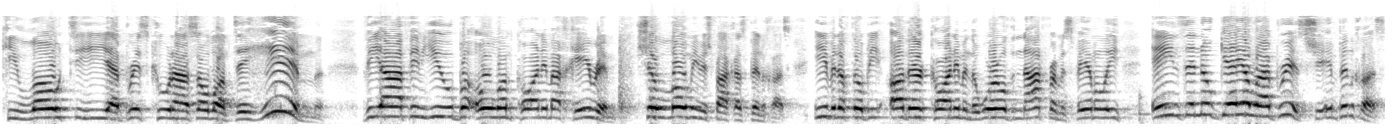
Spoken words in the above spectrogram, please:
ki lo tihiyah bris kunas olam. To him V'yafim yu ba'olam kohanim achirim shalomi mishpachas pinchas. Even if there'll be other kohanim in the world not from his family, ein zenogea la bris she'im pinchas.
